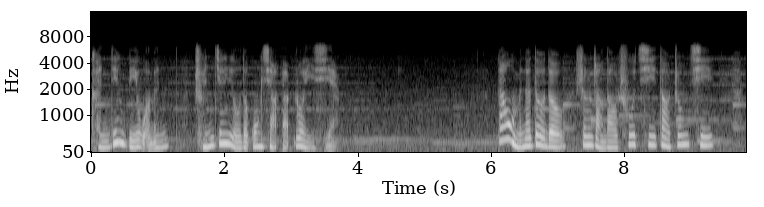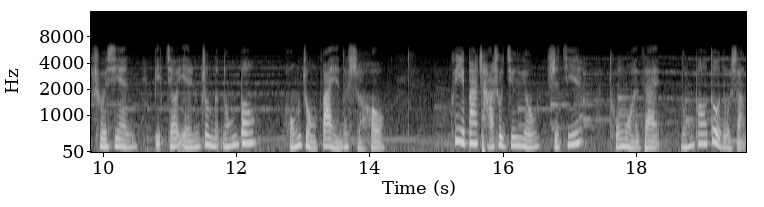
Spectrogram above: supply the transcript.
肯定比我们纯精油的功效要弱一些。当我们的痘痘生长到初期到中期，出现比较严重的脓包、红肿、发炎的时候，可以把茶树精油直接涂抹在脓包痘痘上，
